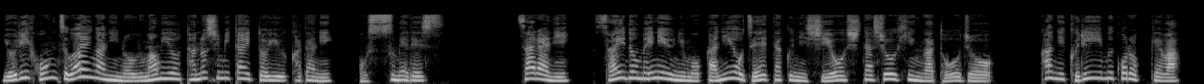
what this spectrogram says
より本ズワイガニの旨味を楽しみたいという方におすすめです。さらに、サイドメニューにもカニを贅沢に使用した商品が登場。カニクリームコロッケは、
